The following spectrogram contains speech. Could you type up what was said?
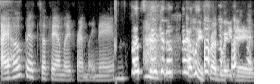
I hope it's a family-friendly name. Let's make it a family friendly name.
